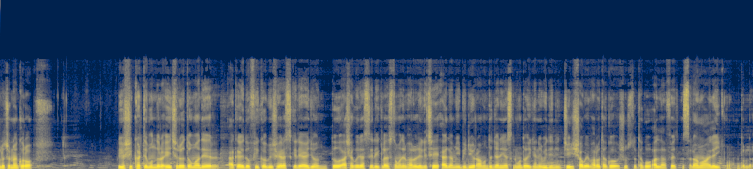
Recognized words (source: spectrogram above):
আলোচনা করো। প্রিয় শিক্ষার্থী, বন্ধুরা, এই ছিল তোমাদের আকাইদ ও ফিকো বিষয়ের আজকের আয়োজন। তো আশা করি আজকের এই ক্লাস তোমাদের ভালো লেগেছে। আগামী ভিডিওর আমন্ত্রণ জানিয়ে আজকের মতো এখানে বিদায় নিচ্ছি। সবাই ভালো থাকো, সুস্থ থাকো। আল্লাহ হাফেজ। আসসালামু আলাইকুম রহমতুল্লাহ।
